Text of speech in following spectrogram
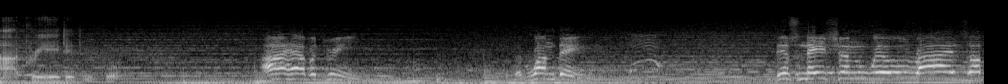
are created equal. I have a dream that one day this nation will rise up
